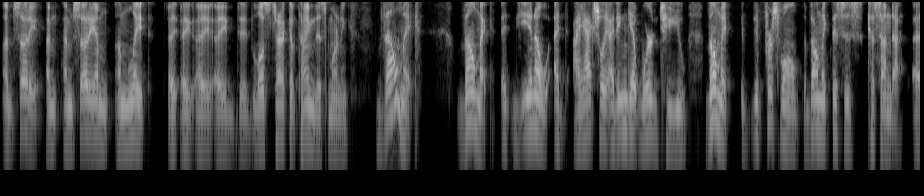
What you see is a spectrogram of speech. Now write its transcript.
I'm sorry. I'm I'm sorry. I'm I'm late. I I I, I lost track of time this morning. Velmic, Velmic. uh, You know, I, I actually I didn't get word to you. Velmic. uh, First of all, Velmic, this is Cassunda. Uh,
